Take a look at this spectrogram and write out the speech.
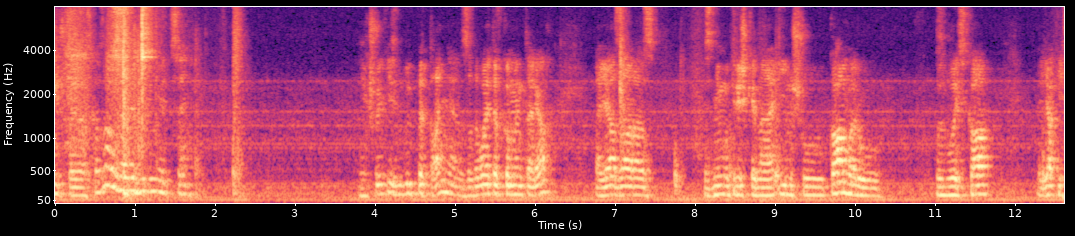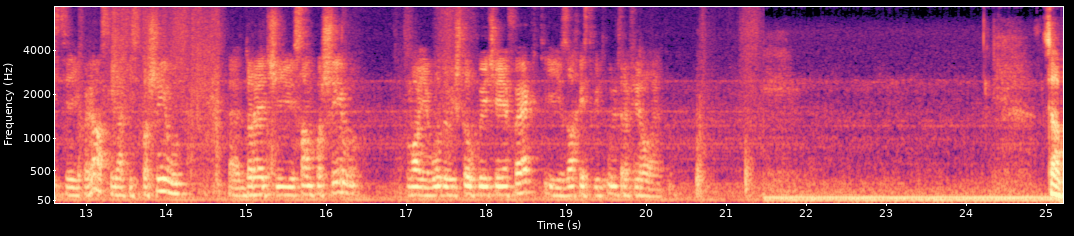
Ручка, я сказав, вже регулюється. Якщо якісь будуть питання, задавайте в коментарях. А я зараз зніму трішки на іншу камеру зблизька якість цієї коляски, якість пошиву. Е, До речі, сам пошив має водовідштовхуючий ефект і захист від ультрафіолету. Ця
